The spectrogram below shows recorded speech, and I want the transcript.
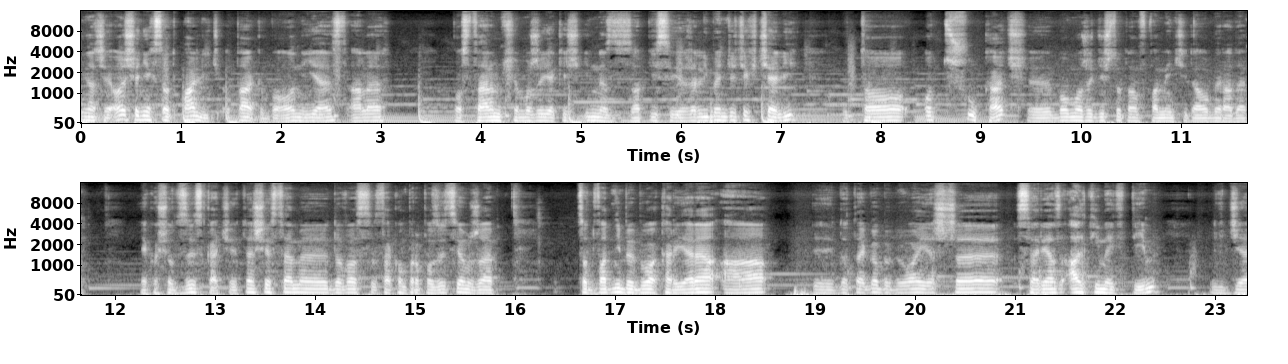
inaczej, on się nie chce odpalić, o tak, bo on jest, ale postaram się może jakieś inne zapisy, jeżeli będziecie chcieli, to odszukać, bo może gdzieś to tam w pamięci dałoby radę jakoś odzyskać. Też jestem do Was z taką propozycją, że co dwa dni by była kariera, a y, do tego by była jeszcze seria z Ultimate Team, gdzie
